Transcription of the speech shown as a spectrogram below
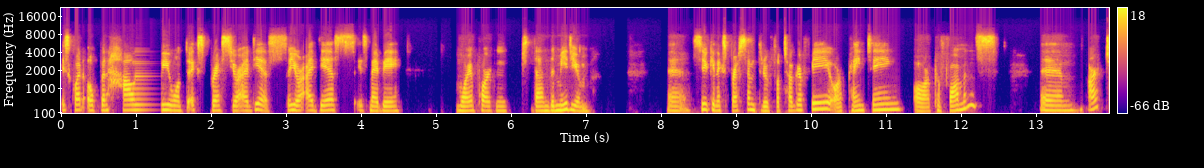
it's quite open how you want to express your ideas. So your ideas is maybe more important than the medium. Uh, so you can express them through photography or painting or performance um, art.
